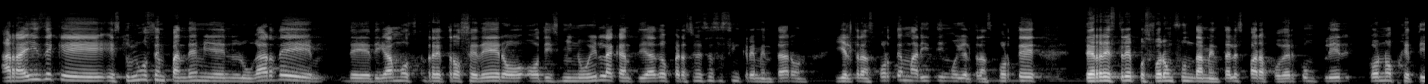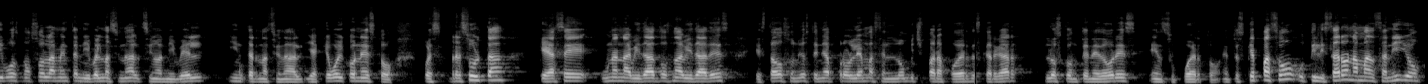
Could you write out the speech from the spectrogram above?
a raíz de que estuvimos en pandemia, en lugar de, digamos, retroceder o, disminuir la cantidad de operaciones, esas se incrementaron. Y el transporte marítimo y el transporte terrestre, pues fueron fundamentales para poder cumplir con objetivos no solamente a nivel nacional, sino a nivel internacional. ¿Y a qué voy con esto? Pues resulta hace una Navidad, dos Navidades, Estados Unidos tenía problemas en Long Beach para poder descargar los contenedores en su puerto. Entonces, ¿qué pasó? Utilizaron a Manzanillo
